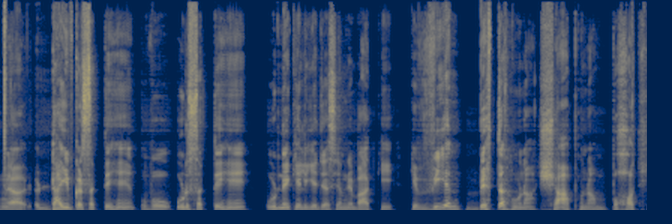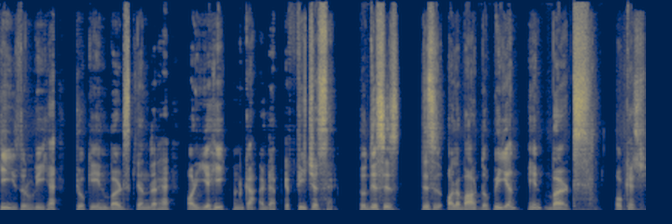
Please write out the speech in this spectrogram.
डाइव कर सकते हैं, वो उड़ सकते हैं। उड़ने के लिए जैसे हमने बात की कि वियन बेहतर होना शार्प होना बहुत ही ज़रूरी है, जो कि इन बर्ड्स के अंदर है और यही उनका अडेप्टिव फीचर्स हैं। तो this is this is all about the vision in birds okay जी।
